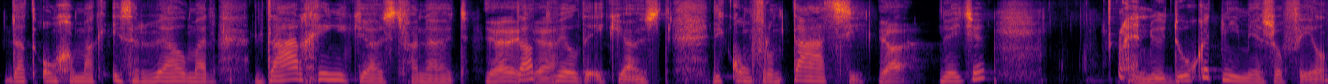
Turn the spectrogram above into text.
Dat ongemak is er wel, maar daar ging ik juist vanuit. Ja, dat ja. wilde ik juist. Die confrontatie. Ja, Weet je? En nu doe ik het niet meer zoveel.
